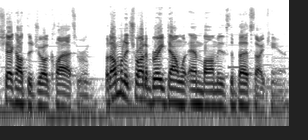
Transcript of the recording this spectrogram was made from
check out the drug classroom. But I'm going to try to break down what N-Bomb is the best I can.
